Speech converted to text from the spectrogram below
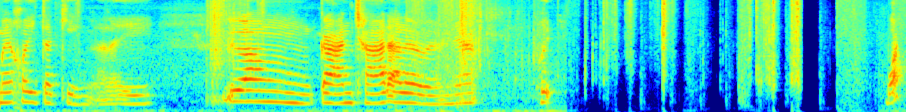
ไม่ค่อยจะเก่งอะไร เรื่องการชาร์จอะไรแบบเนี้ยเฮ้ย what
